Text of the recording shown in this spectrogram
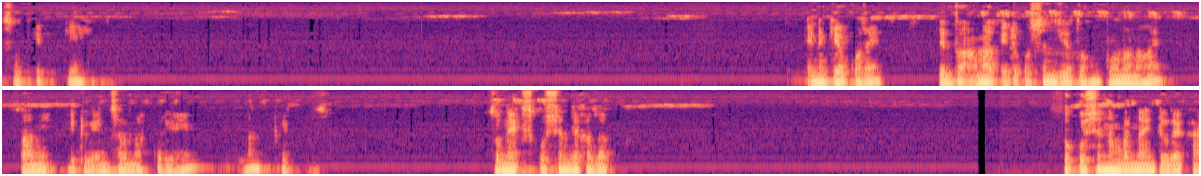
ছিক্সত এইট্টি এনেকেও কৰে? কিন্তু আমাৰ এইটো কুৱেশ্যন যিহেতু সম্পূৰ্ণ নহয় চ' আমি এইটো এনচাৰ মাৰ্ক কৰি আহিম। কিমান ফাইভ পাৰ্চেণ্ট চ' নেক্সট কুৱেশ্যন দেখা যাওক চ' কুৱেশ্যন নম্বৰ নাইনটো দেখা।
